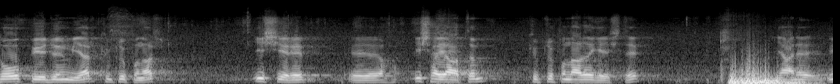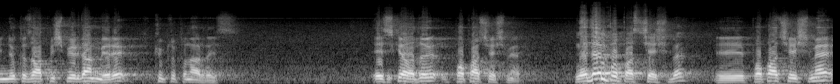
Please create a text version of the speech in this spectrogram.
Doğup büyüdüğüm yer Küplüpınar. İş yeri, e, iş hayatım Küplüpınar'da geçti. Yani 1961'den beri Küplüpınar'dayız. Eski adı Papaz Çeşme. Neden Papaz Çeşme? E, Papaz Çeşme,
